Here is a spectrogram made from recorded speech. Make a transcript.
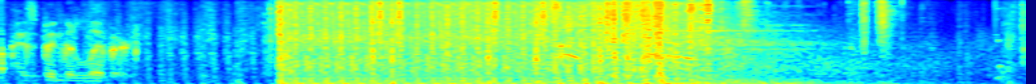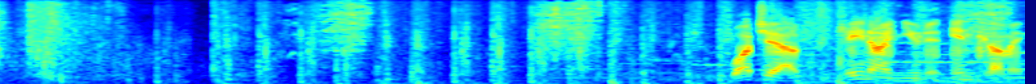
Airdrop has been delivered. Watch out. K9 unit incoming.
